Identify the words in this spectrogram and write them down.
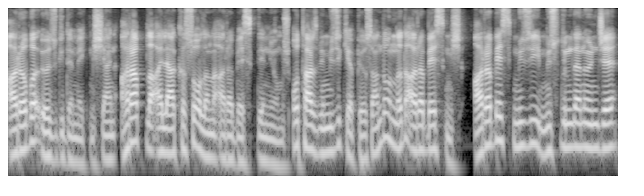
araba özgü demekmiş. Yani Arap'la alakası olana arabesk deniyormuş. O tarz bir müzik yapıyorsan da onun adı arabeskmiş. Arabesk müziği Müslüm'den önce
